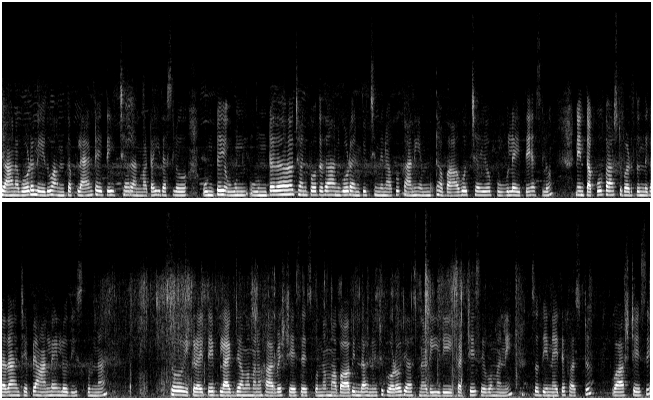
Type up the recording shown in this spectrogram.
జాన కూడా లేదు. అంత ప్లాంట్ అయితే ఇచ్చారనమాట ఇది అసలు ఉంటే ఉంటుందా చనిపోతుందా అని కూడా అనిపించింది నాకు. కానీ ఎంత బాగా వచ్చాయో పువ్వులు అయితే అసలు. నేను తక్కువ కాస్ట్ పడుతుంది కదా అని చెప్పి ఆన్లైన్లో తీసుకున్నా. సో ఇక్కడైతే బ్లాక్ జామా మనం హార్వెస్ట్ చేసేసుకుందాం. మా బాబు ఇందాక నుంచి గొడవ చేస్తున్నాడు ఇది కట్ చేసి ఇవ్వమని సో దీన్ని అయితే ఫస్ట్ వాష్ చేసి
